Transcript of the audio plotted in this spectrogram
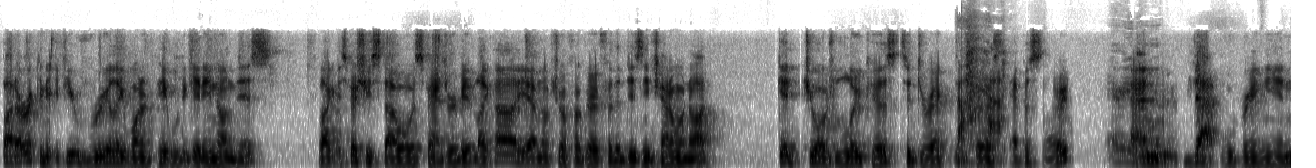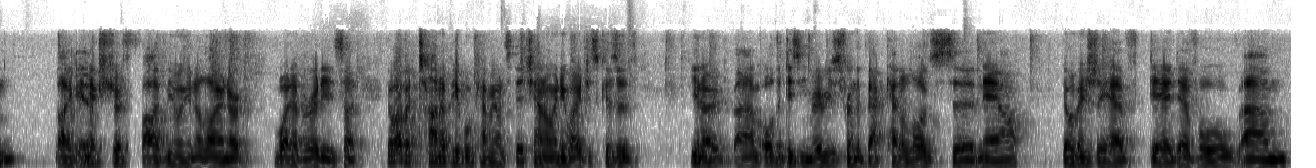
But I reckon if you really wanted people to get in on this, like especially Star Wars fans are a bit like, oh yeah, I'm not sure if I'll go for the Disney Channel or not. get George Lucas to direct the first episode, and that will bring in like an extra five million alone or whatever it is. Like they'll have a ton of people coming onto their channel anyway, just because of you know um, all the Disney movies from the back catalogs to now. They'll eventually have Daredevil, um,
